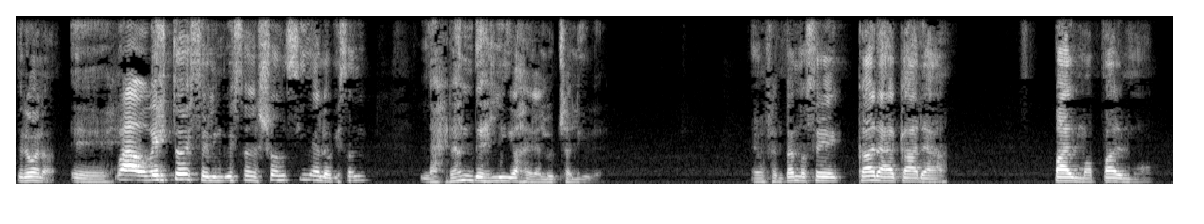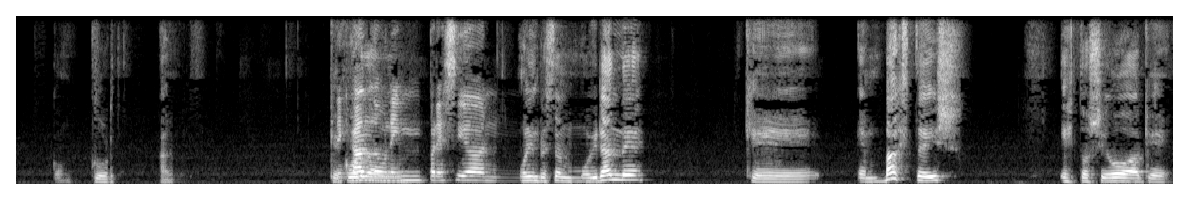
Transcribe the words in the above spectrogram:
Pero bueno, eh, Wow, esto es el ingreso de John Cena a lo que son las grandes ligas de la lucha libre. Enfrentándose cara a cara, palmo a palmo, con Kurt Angle. Que dejando una impresión. una impresión muy grande que en backstage esto llevó a que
